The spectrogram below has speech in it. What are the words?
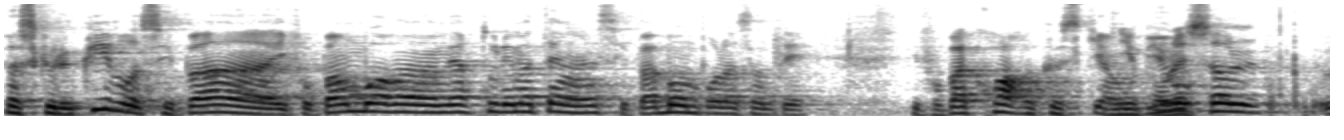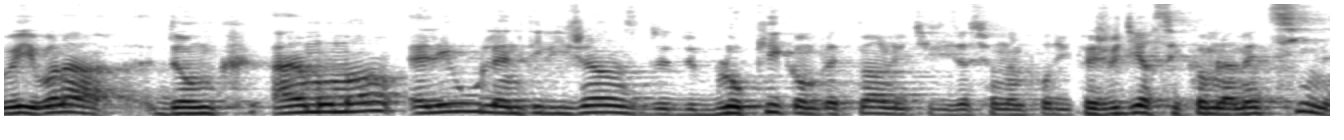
Parce que le cuivre, c'est pas, il faut pas en boire un verre tous les matins, hein, c'est pas bon pour la santé. Il faut pas croire que ce qui est en Ni pour les sols. Oui, voilà. Donc, à un moment, elle est où l'intelligence de, bloquer complètement l'utilisation d'un produit? Enfin, Je veux dire, c'est comme la médecine.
